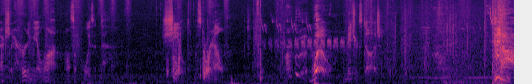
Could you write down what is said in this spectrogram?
Actually hurting me a lot. I'm also poisoned. Shield. Restore health. Whoa! Matrix dodge. Hmm.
